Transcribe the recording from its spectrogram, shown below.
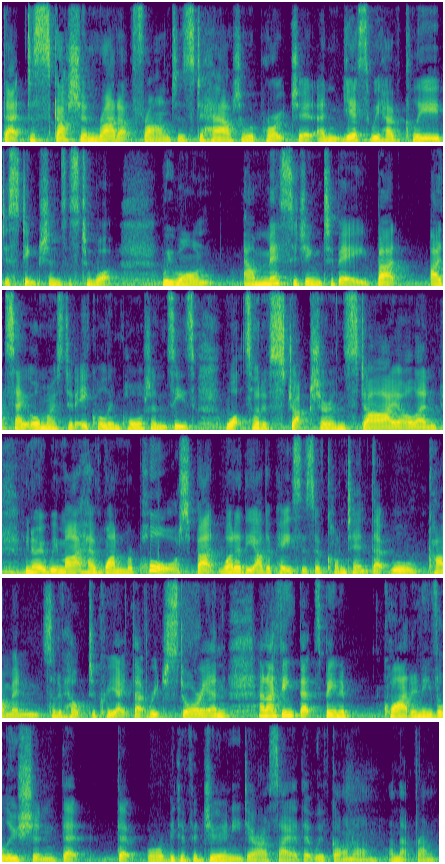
that discussion right up front as to how to approach it and yes we have clear distinctions as to what we want our messaging to be but I'd say almost of equal importance is what sort of structure and style and you know we might have one report but what are the other pieces of content that will come and sort of help to create that rich story and and I think that's been a, quite an evolution that that or a bit of a journey dare I say it that we've gone on on that front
